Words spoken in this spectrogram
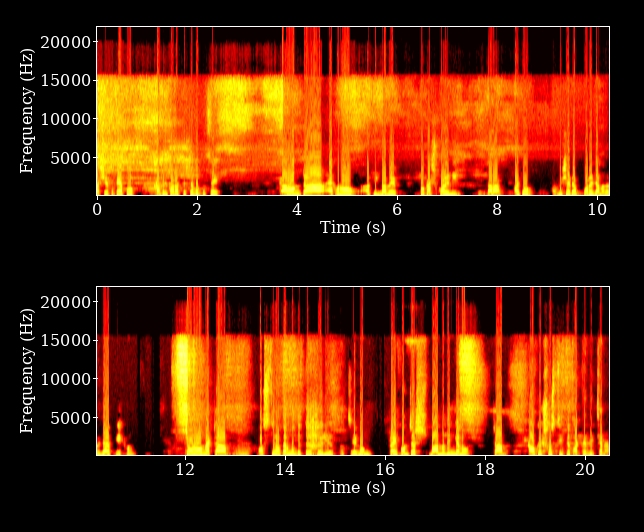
রাশিয়ার সাথে এত খাতির করার চেষ্টা করতেছে? কারণটা এখনও ঠিকভাবে প্রকাশ করেনি তারা, হয়তো বিষয়টা পরে জানা যাবে। যাই এখন চরম একটা অস্থিরতার মধ্যে তৈরি হচ্ছে এবং প্রায় পঞ্চাশ বান্ন দিন গেল ট্রাম্প, কাউকে স্বস্তিতে থাকতে দিচ্ছে না।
